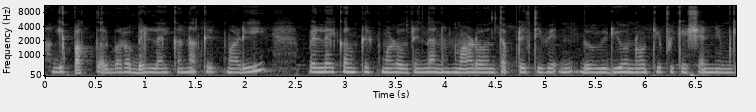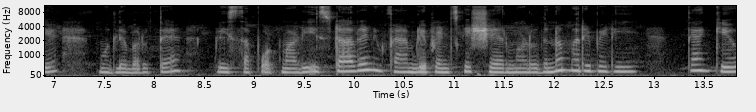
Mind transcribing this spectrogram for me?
ಹಾಗೆ ಪಕ್ಕದಲ್ಲಿ ಬರೋ ಬೆಲ್ಲೈಕನ್ನ ಕ್ಲಿಕ್ ಮಾಡಿ. ಬೆಲ್ಲೈಕನ್ ಕ್ಲಿಕ್ ಮಾಡೋದ್ರಿಂದ ನಾನು ಮಾಡೋವಂಥ ಪ್ರತಿ ವಿಡಿಯೋ ನೋಟಿಫಿಕೇಷನ್ ನಿಮಗೆ ಮೊದಲೇ ಬರುತ್ತೆ. ಪ್ಲೀಸ್ ಸಪೋರ್ಟ್ ಮಾಡಿ. ಇಷ್ಟ ಆದರೆ ನಿಮ್ಮ ಫ್ಯಾಮಿಲಿ ಫ್ರೆಂಡ್ಸ್ಗೆ ಶೇರ್ ಮಾಡೋದನ್ನು ಮರಿಬೇಡಿ. ಥ್ಯಾಂಕ್ ಯು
